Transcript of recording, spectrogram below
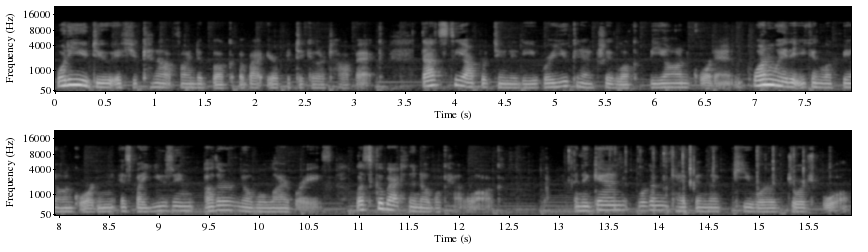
what do you do if you cannot find a book about your particular topic? That's the opportunity where you can actually look beyond Gordon. One way that you can look beyond Gordon is by using other Noble libraries. Let's go back to the Noble catalog. And again, we're going to type in the keyword George Boole.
